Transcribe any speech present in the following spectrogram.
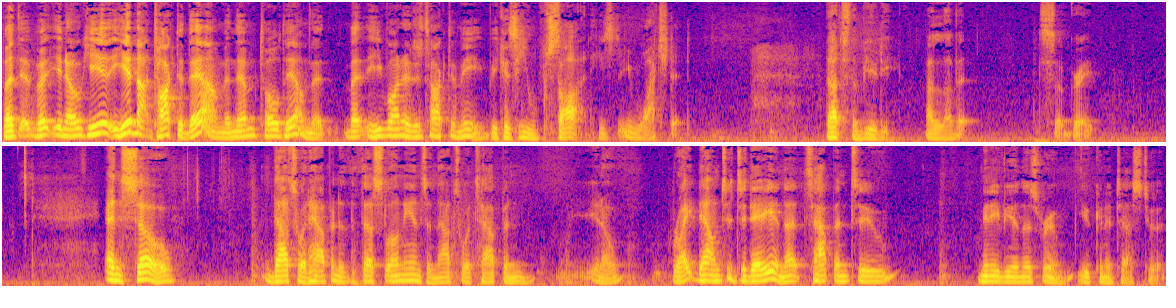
But but you know, he he had not talked to them, and them told him that. But he wanted to talk to me because he saw it. He he watched it. That's the beauty. I love it. It's so great. And so, that's what happened to the Thessalonians, and that's what's happened, you know, right down to today, and that's happened to many of you in this room. You can attest to it.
